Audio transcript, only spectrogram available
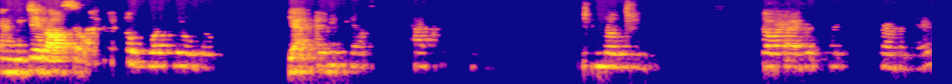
And we did also, The one little yeah, everything else. half- No. tree. So I, I was there,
